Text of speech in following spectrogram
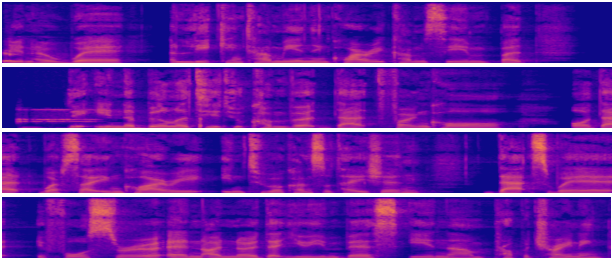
Yeah. You know where a lead can come in, inquiry comes in, but the inability to convert that phone call or that website inquiry into a consultation that's where it falls through. And I know that you invest in um, proper training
